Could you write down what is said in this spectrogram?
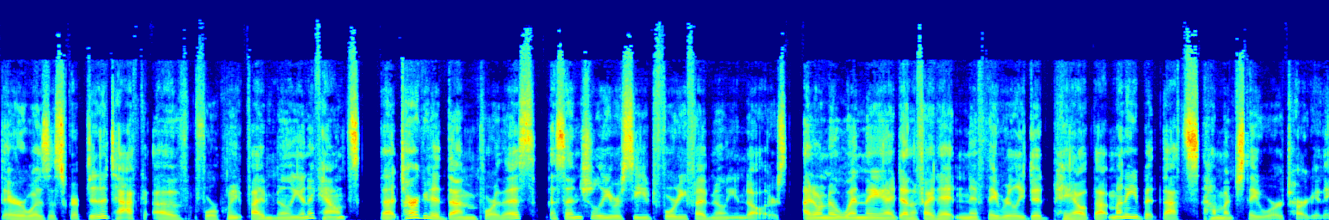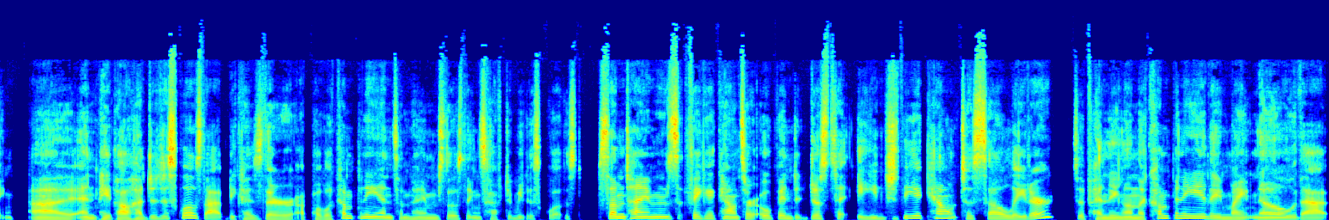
there was a scripted attack of 4.5 million accounts that targeted them for this essentially received $45 million. I don't know when they identified it and if they really did pay out that money, but that's how much they were targeting. Uh, and PayPal had to disclose that because they're a public company and sometimes those things have to be disclosed. Sometimes fake accounts are opened just to age the account to sell later. Depending on the company, they might know that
